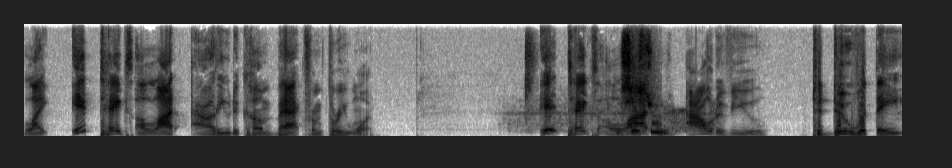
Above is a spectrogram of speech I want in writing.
Like it takes a lot out of you to come back from 3 1. It takes a is lot out of you to do what they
